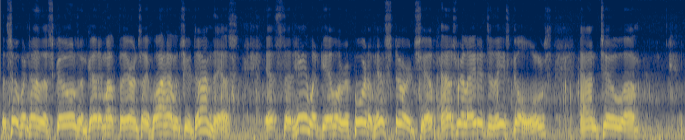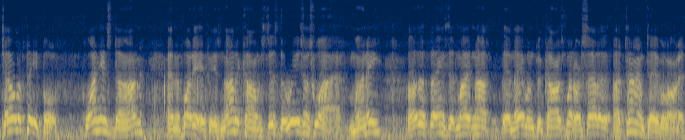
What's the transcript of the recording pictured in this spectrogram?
the superintendent of the schools and get him up there and say, why haven't you done this? It's that he would give a report of his stewardship as related to these goals and to uh, tell the people what he's done and what if he's not accomplished just the reasons why money other things that might not enable him to accomplishment or set a, a timetable on it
